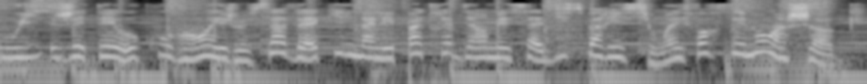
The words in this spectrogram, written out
Oui, j'étais au courant et je savais qu'il n'allait pas très bien mais sa disparition est forcément un choc.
